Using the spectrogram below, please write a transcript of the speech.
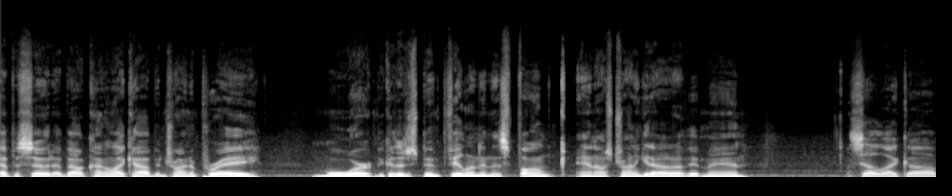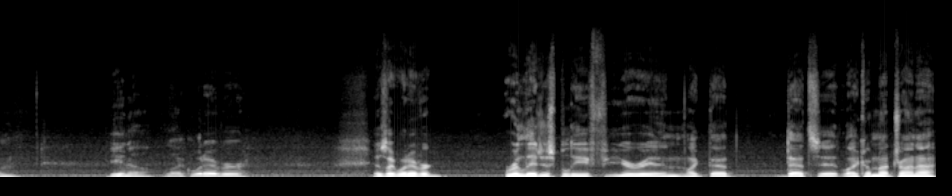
episode about kind of like how I've been trying to pray more because I've just been feeling in this funk and I was trying to get out of it, man. So like um you know, like whatever it was like whatever religious belief you're in, like that that's it. Like I'm not trying to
